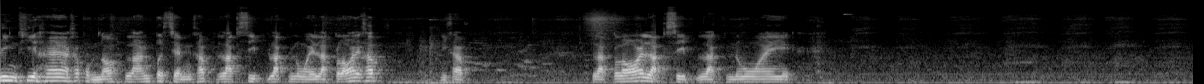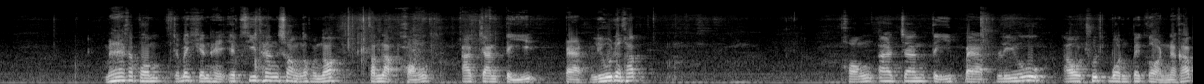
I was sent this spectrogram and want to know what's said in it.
วิ่งที่ 5 ครับผมเนาะล้านเปอร์เซ็นต์ครับหลัก 10 หลักหน่วยหลักร้อยครับ นี่ครับ หลักร้อย หลัก10หลักหน่วย แม่ครับผมจะไม่เขียนให้ FC ทางช่องครับผมเนาะสำหรับของอาจารย์ตี8ริ้วนะครับ ของอาจารย์ตี8ริ้ว เอาชุดบนไปก่อนนะครับ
